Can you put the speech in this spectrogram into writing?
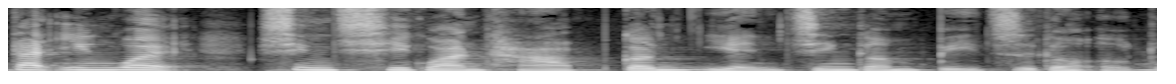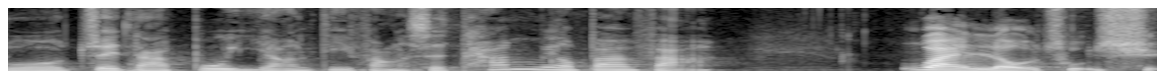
但因为性器官它跟眼睛、跟鼻子、跟耳朵最大不一样的地方是，它没有办法外露出去。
